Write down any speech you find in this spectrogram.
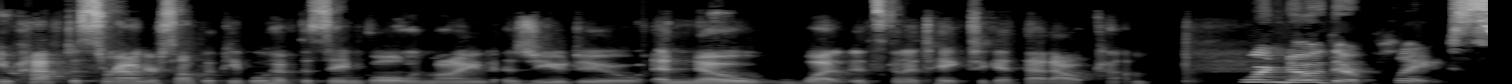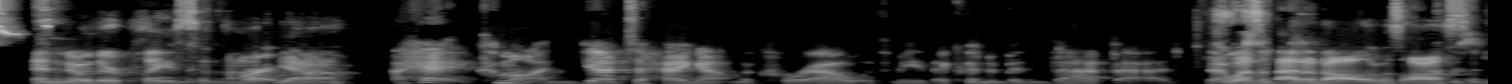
you have to surround yourself with people who have the same goal in mind as you do and know what it's going to take to get that outcome. Or know their place. And know their place in that right. yeah. Hey come on. You had to hang out in the corral with me. That couldn't have been that bad. That it was wasn't bad at all. It was awesome.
